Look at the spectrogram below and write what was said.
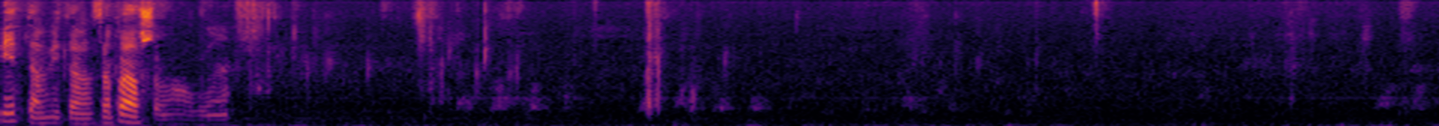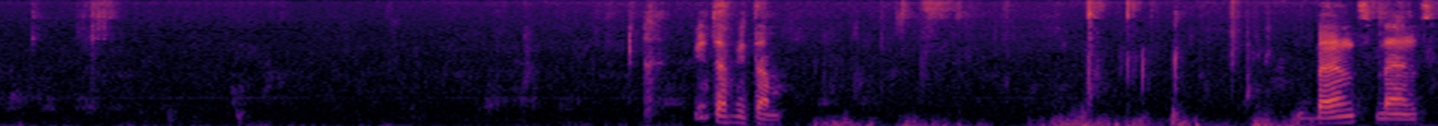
Witam, witam, zapraszam ogólnie. Witam, witam. Benz, Benz.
